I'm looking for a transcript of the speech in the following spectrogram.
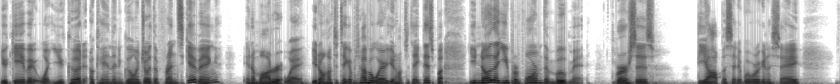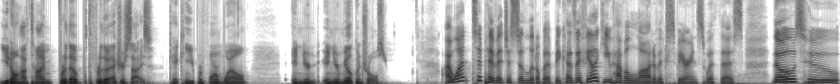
you gave it what you could okay and then go enjoy the friendsgiving in a moderate way. You don't have to take a tupperware you don't have to take this but you know that you performed the movement versus the opposite we were to say you don't have time for the for the exercise. Okay can you perform well in your in your meal controls? I want to pivot just a little bit because I feel like you have a lot of experience with this. Those who,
